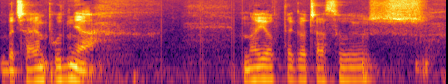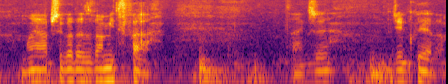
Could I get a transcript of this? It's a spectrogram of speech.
beczałem pół dnia. No i od tego czasu już moja przygoda z wami trwa. Także dziękuję wam.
